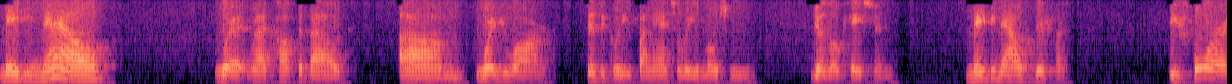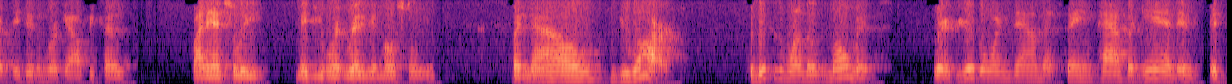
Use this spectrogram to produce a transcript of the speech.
maybe now where, where I talked about um, where you are physically, financially, emotionally, your location, maybe now it's different. Before it didn't work out because financially maybe you weren't ready emotionally, but now you are. So this is one of those moments where if you're going down that same path again, it, it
